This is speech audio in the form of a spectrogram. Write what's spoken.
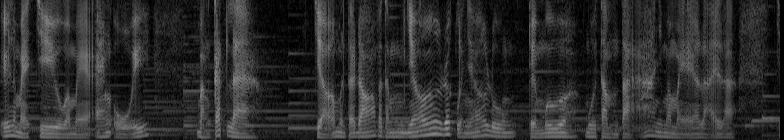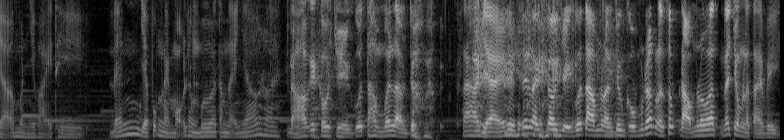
ý là mẹ chiều và mẹ an ủi bằng cách là chở mình tới đó và tâm nhớ rất là nhớ luôn. Trời mưa mưa tầm tã nhưng mà mẹ lại là chở mình như vậy thì đến giờ phút này mỗi lần mưa tâm lại nhớ thôi. Đó cái câu chuyện của tâm mới làm chung sao vậy? Tức là câu chuyện của tâm làm chung cũng rất là xúc động luôn á. Nói chung là tại vì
